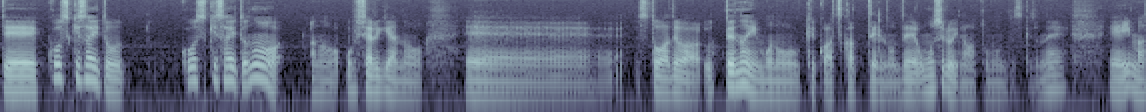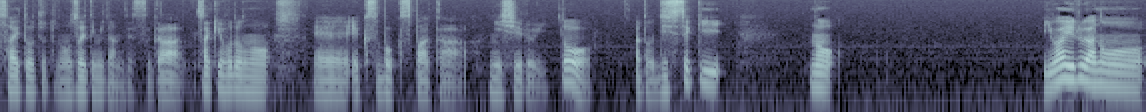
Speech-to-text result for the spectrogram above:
で公式サイト公式サイトのあのオフィシャルギアの、えー、ストアでは売ってないものを結構扱ってるので面白いなと思うんですけどね、えー、今サイトをちょっと覗いてみたんですが先ほどの、えー、Xbox パーカー2種類とあと実績のいわゆるあの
